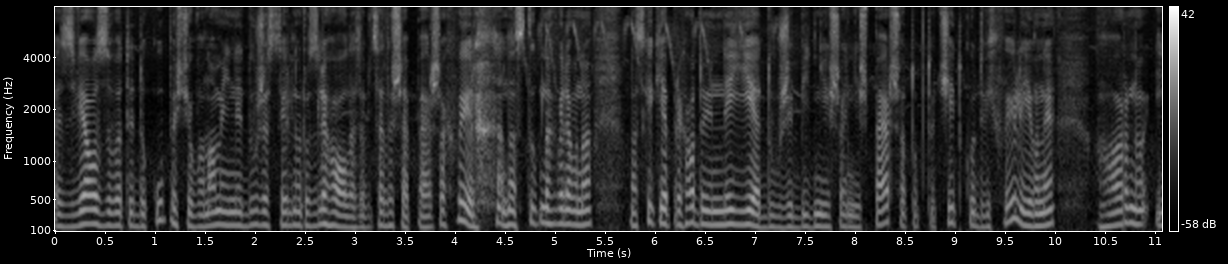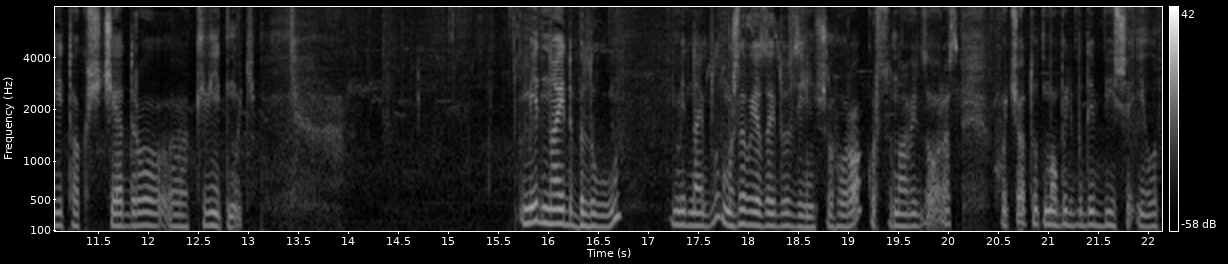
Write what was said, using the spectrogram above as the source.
е, зв'язувати докупи, щоб вона мені не дуже сильно розлягалася. Це лише перша хвиля. А наступна хвиля, вона, наскільки я пригадую, не є дуже бідніша, ніж перша. Тобто чітко дві хвилі, і вони гарно і так щедро е, квітнуть. Midnight Blue. Midnight Blue, можливо, я зайду з іншого ракурсу навіть зараз. Хоча тут, мабуть, буде більше. І от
